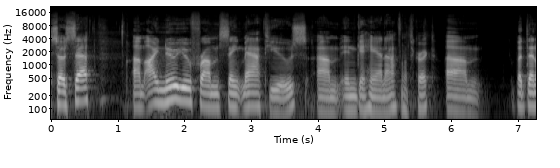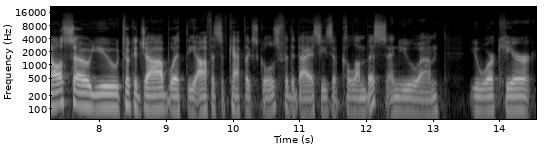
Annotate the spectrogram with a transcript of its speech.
So, Seth, um, I knew you from St. Matthew's um, in Gahanna. That's correct. Um, but then also you took a job with the Office of Catholic Schools for the Diocese of Columbus, and you um, you work here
